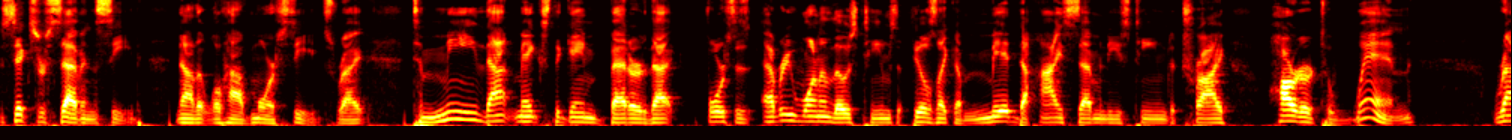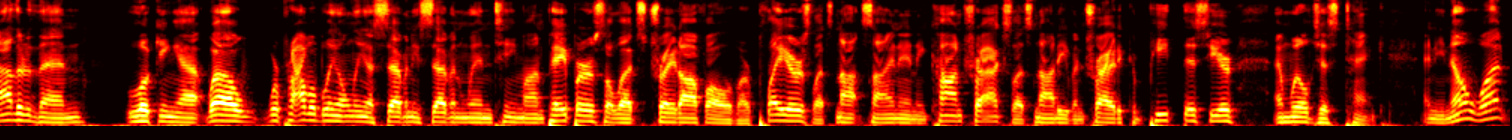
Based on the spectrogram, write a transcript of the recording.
six or seven seed now that we'll have more seeds, right? To me, that makes the game better. That forces every one of those teams that feels like a mid to high 70s team to try harder to win rather than looking at, well, we're probably only a 77 win team on paper, so let's trade off all of our players. Let's not sign any contracts. Let's not even try to compete this year, and we'll just tank. And you know what?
